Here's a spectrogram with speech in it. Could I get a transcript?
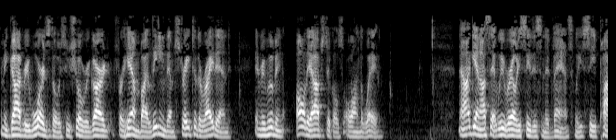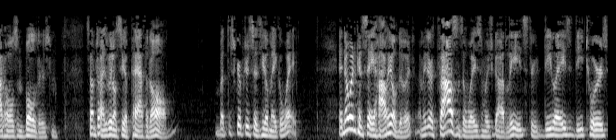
I mean, God rewards those who show regard for Him by leading them straight to the right end and removing all the obstacles along the way. Now, again, I'll say we rarely see this in advance. We see potholes and boulders. And sometimes we don't see a path at all. But the scripture says He'll make a way. And no one can say how He'll do it. I mean, there are thousands of ways in which God leads through delays, detours,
